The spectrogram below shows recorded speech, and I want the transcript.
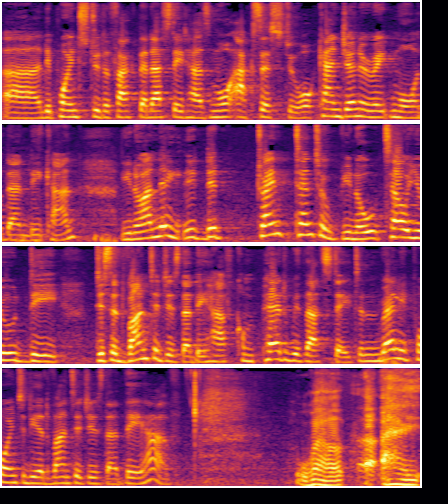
Uh, they point to the fact that that state has more access to or can generate more than they can. You know, and they, they try, tend to, you know, tell you the disadvantages that they have compared with that state and rarely point to the advantages that they have. Well, I,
